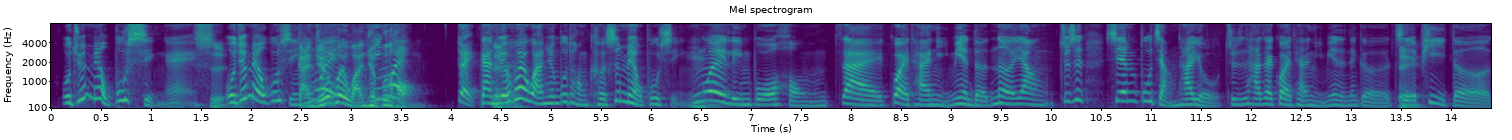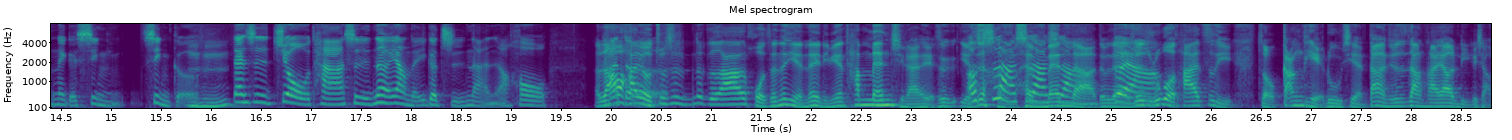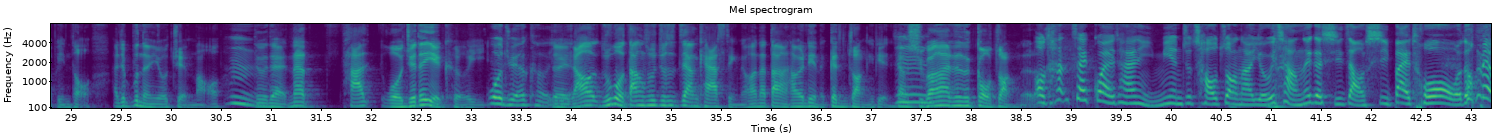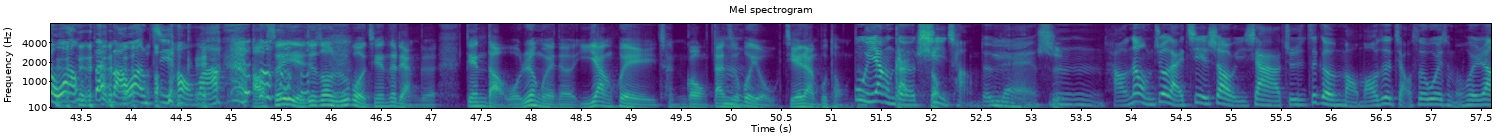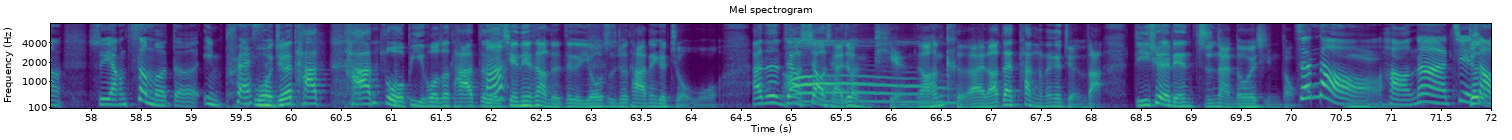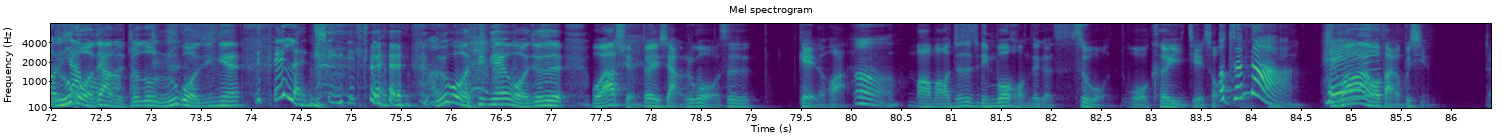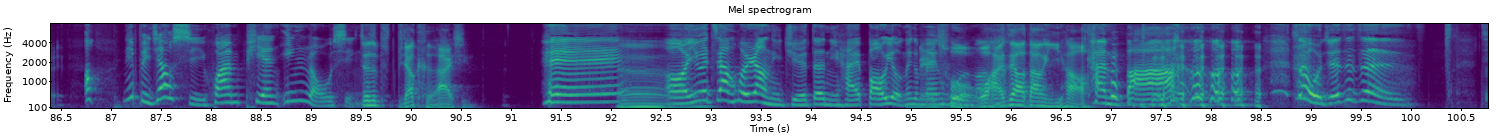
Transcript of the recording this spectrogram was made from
我觉得没有不行哎，是，我觉得没有不行，感觉会完全不同。对，感觉会完全不同，可是没有不行，因为林柏宏在怪胎里面的那样，就是先不讲他有，就是他在怪胎里面的那个洁癖的那个性性格，但是就他是那样的一个直男，然后，然后还有就是那个啊，《火神的眼泪》里面他 man 起来也是也是很很 man 的，对不对？就是如果他自己走钢铁路线，当然就是让他要理个小平头，他就不能有卷毛，嗯，对不对？那。他我觉得也可以，我觉得可以。对，然后如果当初就是这样 casting 的话，那当然他会练得更壮一点。像许光汉真是够壮的了。哦，他在怪胎里面就超壮啊，有一场那个洗澡戏，拜托我都没有忘办法忘记 好吗？好，所以也就是说，如果今天这两个颠倒，我认为呢一样会成功。但是会有截然不同的、不一样的气场，对不对？嗯、是，嗯嗯。好，那我们就来介绍一下，就是这个毛毛这个角色为什么会让苏阳这么的 impressive？我觉得他他作弊，或者说他这个先天上的这个优势，就是他那个酒窝，他真的这样笑起来就很甜，然后很可爱，然后再烫的那个卷发，的确连直男都会心动。真的哦。嗯、好，那介绍一下。如果这样子，就是说，如果今天 你可以冷静一点。如果今天我就是我要选对象，如果我是 gay 的话，嗯，毛毛就是林波红，这个是我我可以接受哦，真的、啊，许光汉我反而不行。对哦，你比较喜欢偏阴柔型，就是比较可爱型。嘿，嗯、哦，因为这样会让你觉得你还保有那个 manhood 吗？我还是要当一号，看吧。所以我觉得这真的。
